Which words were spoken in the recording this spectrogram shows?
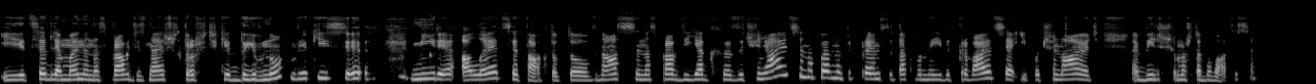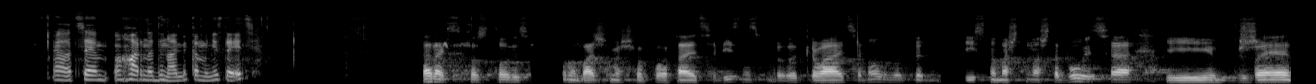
І це для мене насправді, знаєш, трошечки дивно в якійсь е, мірі, але це так. Тобто, в нас насправді як зачиняються, напевно, підприємства, так вони і відкриваються і починають е, більше масштабуватися. Це гарна динаміка, мені здається. Та так, 100%. Ми бачимо, що повертається бізнес, відкривається нове, дійсно масштабується, і вже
